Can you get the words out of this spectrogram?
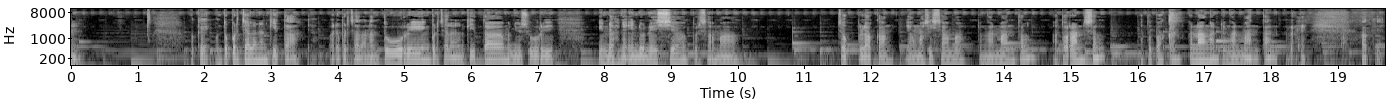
Hmm. Oke, untuk perjalanan kita ya, pada perjalanan touring, perjalanan kita menyusuri indahnya Indonesia bersama jok belakang yang masih sama dengan mantel atau ransel atau bahkan kenangan dengan mantan. Oke.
